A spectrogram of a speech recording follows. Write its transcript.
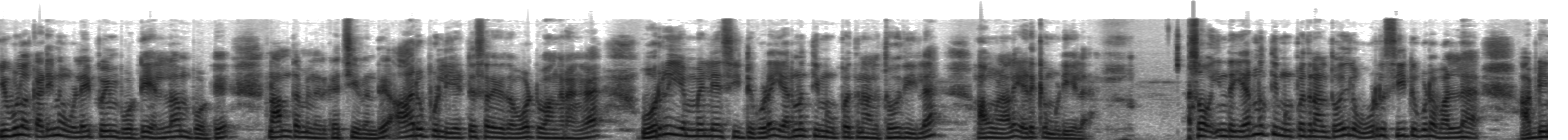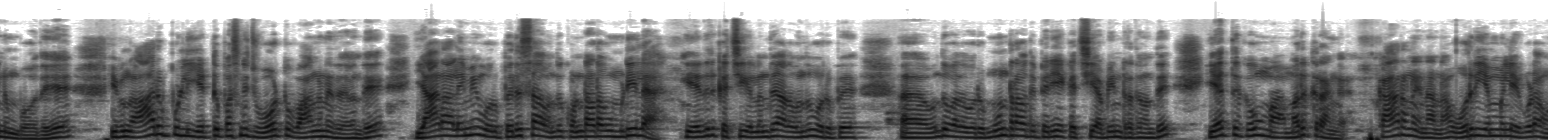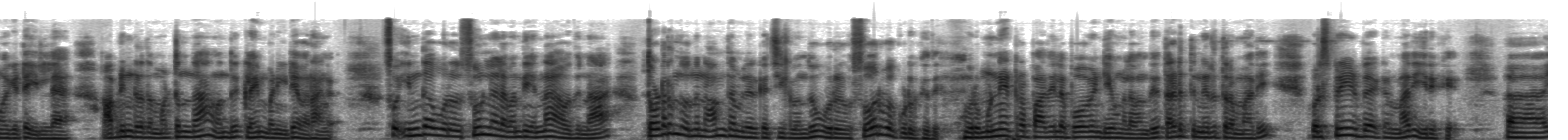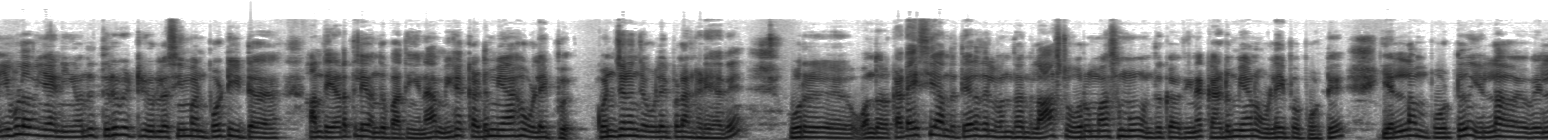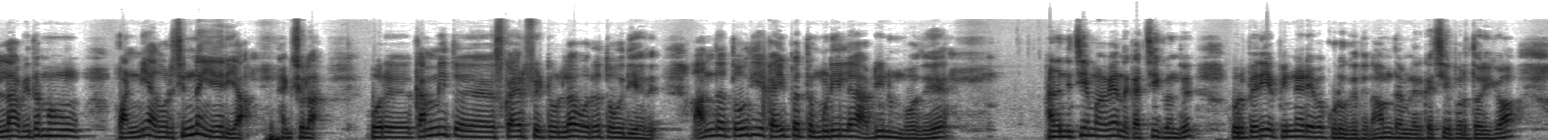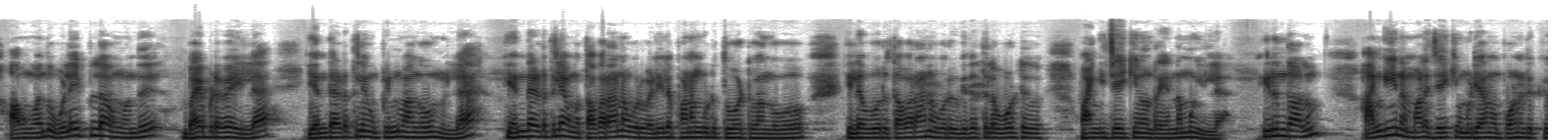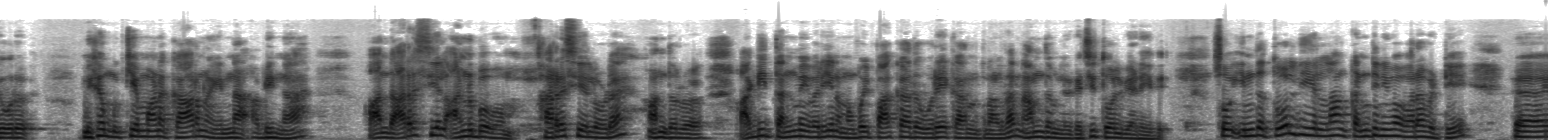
இவ்வளோ கடின உழைப்பையும் போட்டு எல்லாம் போட்டு நாம் தமிழர் கட்சி வந்து ஆறு புள்ளி எட்டு சதவீதம் ஓட்டு வாங்குறாங்க. ஒரு எம்எல்ஏ சீட்டு கூட இரநூத்தி முப்பத்தி நாலு தொகுதியில் அவங்களால எடுக்க முடியல. ஸோ இந்த இரநூத்தி முப்பத்தி நாலு தொகுதியில் ஒரு சீட்டு கூட வரல அப்படின்னும் போது இவங்க ஆறு புள்ளி எட்டு பர்சன்டேஜ் ஓட்டு வாங்கினதை வந்து யாராலையுமே ஒரு பெருசாக வந்து கொண்டாடவும் முடியல. எதிர்க்கட்சிகள் வந்து அதை வந்து ஒரு பெ- வந்து அதை ஒரு மூன்றாவது பெரிய கட்சி அப்படின்றத வந்து ஏற்றுக்கவும் ம மறுக்கிறாங்க. காரணம் என்னன்னா ஒரு எம்எல்ஏ கூட அவங்க கிட்ட இல்லை அப்படின்றத மட்டும்தான் வந்து கிளைம் பண்ணிக்கிட்டே வராங்க. ஸோ இந்த ஒரு சூழ்நிலை வந்து என்ன ஆகுதுன்னா தொடர்ந்து வந்து நாம் தமிழர் கட்சிக்கு வந்து ஒரு சோர்வை கொடுக்குது. ஒரு முன்னேற்ற பாதையில் போக வேண்டியவங்களை வந்து தடுத்து நிறுத்துகிற மாதிரி ஒரு ஸ்பீட் பிரேக்கர் மாதிரி இருக்குது இவ்வளவு ஏன் நீங்கள் வந்து திருவெற்றியூரில் சீமான் போட்டியிட்ட அந்த இடத்துல வந்து பார்த்தீங்கன்னா மிக கடுமையாக உழைப்பு. கொஞ்ச நஞ்ச உழைப்பெல்லாம் கிடையாது. ஒரு அந்த கடைசியாக அந்த தேர்தல் வந்த அந்த லாஸ்ட் ஒரு மாதமும் வந்து பார்த்திங்கன்னா கடுமையான உழைப்பை போட்டு எல்லாம் போட்டு எல்லா எல்லா விதமும் பண்ணி அது ஒரு சின்ன ஏரியா ஆக்சுவலாக ஒரு கம்மி ஸ்கொயர் ஃபீட் உள்ள ஒரு தொகுதி அது. அந்த தொகுதியை கைப்பற்ற முடியல அப்படின்னும் போது அது நிச்சயமாகவே அந்த கட்சிக்கு வந்து ஒரு பெரிய பின்னடைவை கொடுக்குது. நாம் தமிழர் கட்சியை பொறுத்த வரைக்கும் அவங்க வந்து உழைப்பில் அவங்க வந்து பயப்படவே இல்லை. எந்த இடத்துலையும் பின்வாங்கவும் இல்லை. எந்த இடத்துலையும் அவங்க தவறான ஒரு வழியில் பணம் கொடுத்து ஓட்டு வாங்கவோ இல்லை ஒரு தவறான ஒரு விதத்தில் ஓட்டு வாங்கி ஜெயிக்கணுன்ற எண்ணமும் இல்லை. இருந்தாலும் அங்கேயும் நம்மளால் ஜெயிக்க முடியாமல் போனதுக்கு ஒரு மிக முக்கியமான காரணம் என்ன அப்படின்னா அந்த அரசியல் அனுபவம் அரசியலோட அந்த அடித்தன்மை வரையும் நம்ம போய் பார்க்காத ஒரே காரணத்தினால தான் நாம் தமிழர் கட்சி தோல்வி அடையுது. ஸோ இந்த தோல்வியெல்லாம் கண்டினியூவாக வரவிட்டு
